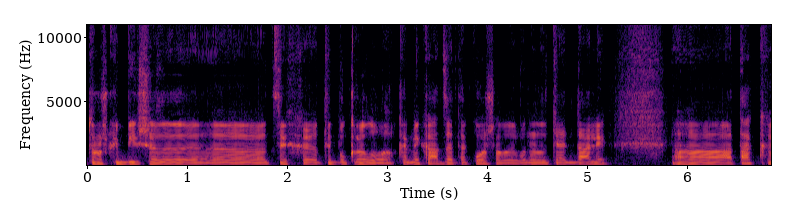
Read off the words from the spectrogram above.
трошки більше е, цих е, типу крило. Камікадзе також, але вони летять далі. А, А так е,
